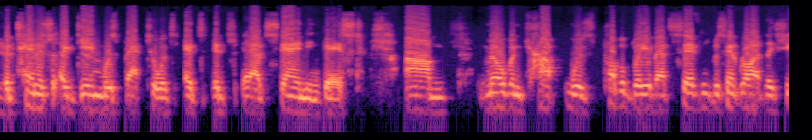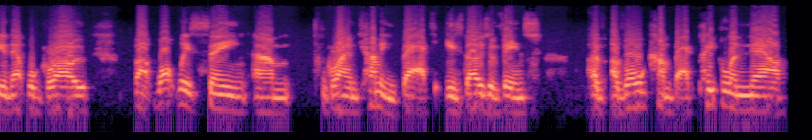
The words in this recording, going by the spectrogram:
Yeah. The tennis, again, was back to its, its, its outstanding best. Um, Melbourne Cup was probably about 70% right this year, and that will grow. But what we're seeing, um, Graeme, coming back is those events have, have all come back. People are now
